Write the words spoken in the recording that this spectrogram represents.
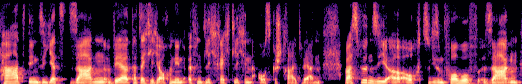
Part, den Sie jetzt sagen, wäre tatsächlich auch in den öffentlich-rechtlichen ausgestrahlt werden. Was würden Sie äh, auch zu diesem Vorwurf sagen,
